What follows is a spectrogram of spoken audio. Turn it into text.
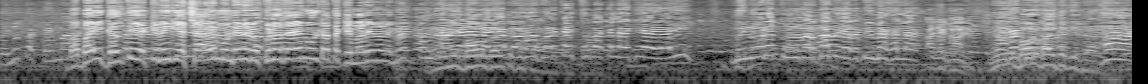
ਮੈਨੂੰ ਧੱਕੇ ਮਾਰ ਬਾਬਾ ਜੀ ਗਲਤੀ ਇੱਕ ਨਹੀਂ ਕੀ ਅੱਛਾ ਇਹ ਮੁੰਡੇ ਨੇ ਰੋਕਣਾ ਚਾਹੇ ਇਹਨੂੰ ਉਲਟਾ ਧੱਕੇ ਮਾਰੇ ਇਹਨਾਂ ਨੇ। 15 ਜਣੇ ਮੇਰੀਆਂ ਬਾਹਾਂ ਫੜ ਕੇ ਇੱਥੋਂ ਤੱਕ ਲੈ ਕੇ ਆਇਆ ਜੀ। ਮੈਨੂੰ ਉਹਨੇ ਤੂੰ ਕਰਦਾ ਬੇਅਦਬੀ ਮੈਂ ਖੱਲਾ। ਆਜਾ ਗਾਂ ਬਹੁਤ ਗਲਤ ਕੀਤਾ। ਹਾਂ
